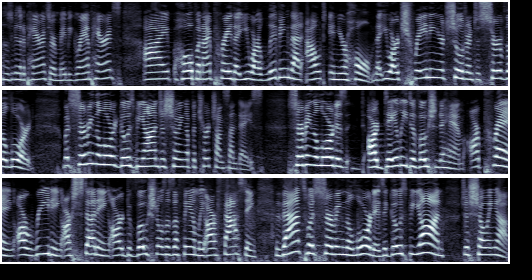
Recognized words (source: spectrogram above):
those of you that are parents or maybe grandparents, I hope and I pray that you are living that out in your home, that you are training your children to serve the Lord. But serving the Lord goes beyond just showing up to church on Sundays. Serving the Lord is our daily devotion to Him, our praying, our reading, our studying, our devotionals as a family, our fasting. That's what serving the Lord is. It goes beyond just showing up.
